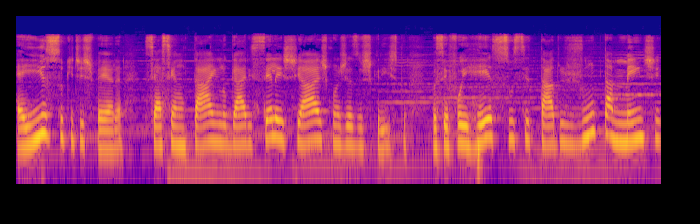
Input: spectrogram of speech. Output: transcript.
É isso que te espera, se assentar em lugares celestiais com Jesus Cristo. Você foi ressuscitado juntamente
